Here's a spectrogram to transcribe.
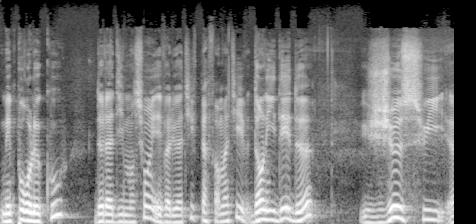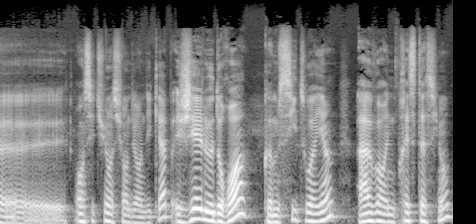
mais pour le coup, de la dimension évaluative performative, dans l'idée de je suis euh, en situation de handicap, j'ai le droit, comme citoyen, à avoir une prestation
